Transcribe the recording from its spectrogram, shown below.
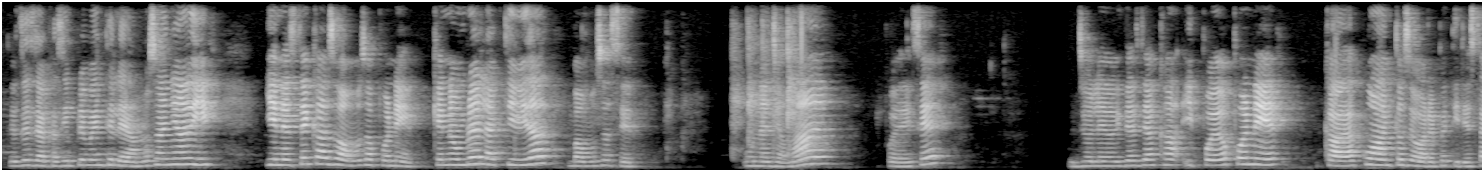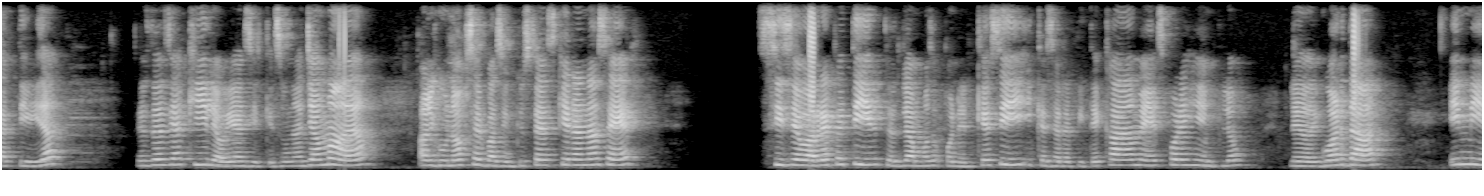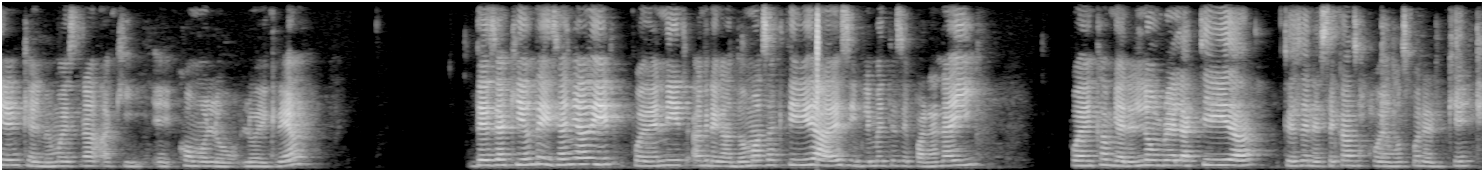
Entonces, desde acá simplemente le damos añadir y en este caso vamos a poner qué nombre de la actividad vamos a hacer una llamada, puede ser. Yo le doy desde acá y puedo poner cada cuánto se va a repetir esta actividad. Entonces desde aquí le voy a decir que es una llamada, alguna observación que ustedes quieran hacer. Si se va a repetir, entonces le vamos a poner que sí y que se repite cada mes, por ejemplo. Le doy guardar y miren que él me muestra aquí eh, cómo lo, lo he creado. Desde aquí donde dice añadir, pueden ir agregando más actividades, simplemente se paran ahí. Pueden cambiar el nombre de la actividad entonces en este caso podemos poner que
